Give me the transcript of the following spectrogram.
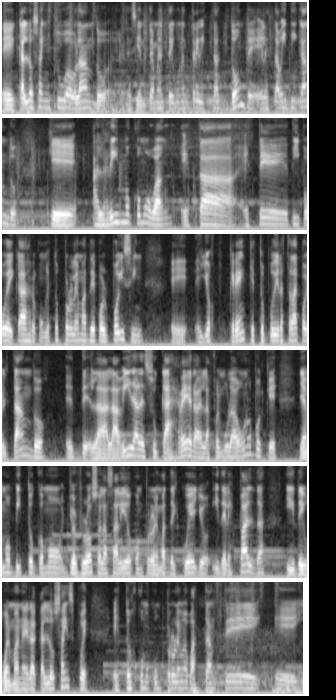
eh, Carlos Sainz estuvo hablando eh, recientemente en una entrevista donde él estaba indicando que al ritmo como van esta, este tipo de carro con estos problemas de porpoising eh, ellos creen que esto pudiera estar acortando de la, la, vida de su carrera en la Fórmula 1 porque ya hemos visto cómo George Russell ha salido con problemas del cuello y de la espalda y de igual manera Carlos Sainz pues esto es como que un problema bastante eh,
